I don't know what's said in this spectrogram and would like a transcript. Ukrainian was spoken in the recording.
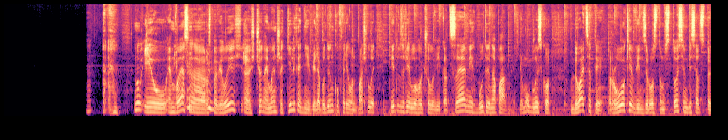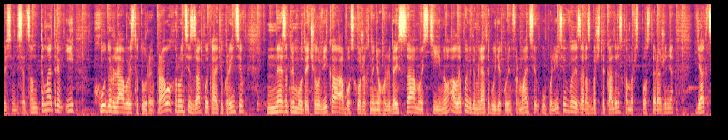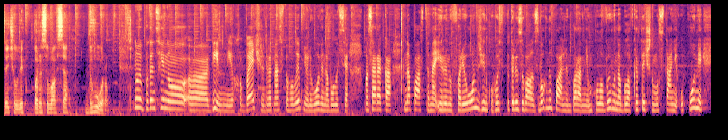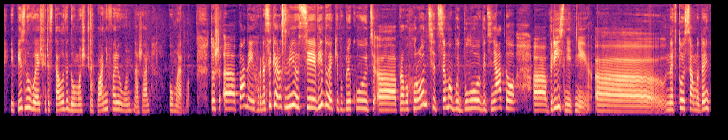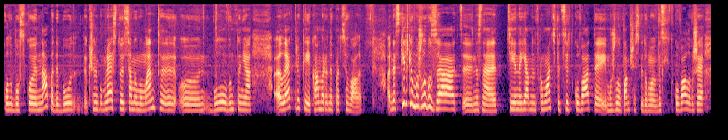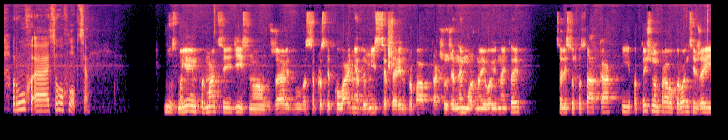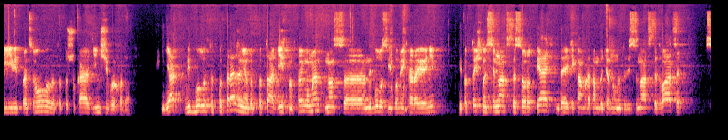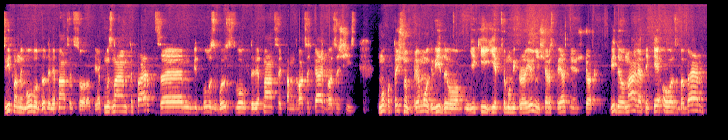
Ну і у МВС е, розповіли, е, що найменше кілька днів біля будинку Фаріон бачили підозрілого чоловіка. Це міг бути нападник. Йому близько 20 років. Він з ростом 170-180 сантиметрів і худорлявої статури. Правоохоронці закликають українців не затримувати чоловіка або схожих на нього людей самостійно, але повідомляти будь-яку інформацію у поліцію. Ви зараз бачите кадр з камер спостереження, як цей чоловік пересувався двором. Ну і потенційно е, він міг ввечері, 19 липня, у Львові на вулиці Масарика напасти на Ірину Фаріон. Жінку госпіталізували з вогнепальним пораненням голови. Вона була в критичному стані у комі, і пізно ввечері стало відомо, що пані Фаріон, на жаль, померла. Тож, е, пане Ігор, наскільки я розумію, ці відео, які публікують е, правоохоронці, це, мабуть, було відзнято е, в різні дні, не в той самий день, коли був скоєн напади, бо, якщо не помиляюсь, в той самий момент було вимкнення електрики і камери не працювали. Наскільки можливо за не знаю тією наявною інформацією відслідкувати, і можливо вам щось відомо, відслідкували вже рух цього хлопця? Ну, з моєї інформації дійсно вже відбулося прослідкування до місця, де він пропав, так що вже не можна його віднайти. Це лісопосадка, і фактично правоохоронці вже її відпрацьовували, тобто шукають інші виходи. Як відбулося спостереження? Тобто, так, дійсно, в той момент у нас е, не було світла в мікрорайоні, і фактично з 17.45, деякі камери там дотягнули до 18.20, світла не було до 19.40. Як ми знаємо тепер, це відбулось вбивство в 19, там 25-26. Тому фактично прямих відео, які є в цьому мікрорайоні, ще раз пояснюю, що відеонагляд, яке ОСББ е,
